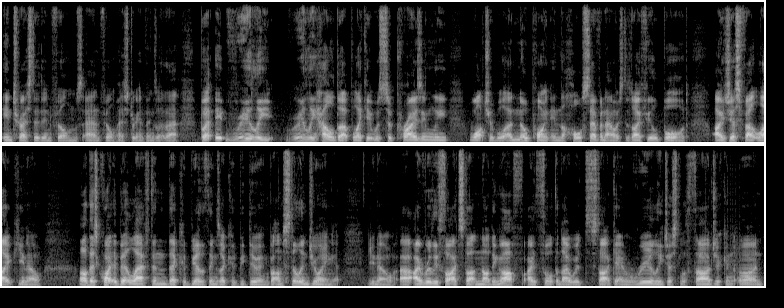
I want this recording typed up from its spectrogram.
interested in films and film history and things like that. But it really, really held up. Like it was surprisingly watchable. At no point in the whole seven hours did I feel bored. I just felt like, you know, oh, there's quite a bit left and there could be other things I could be doing, but I'm still enjoying it. You know, uh, I really thought I'd start nodding off. I thought that I would start getting really just lethargic and, uh, and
